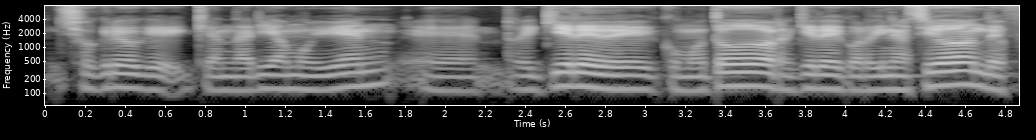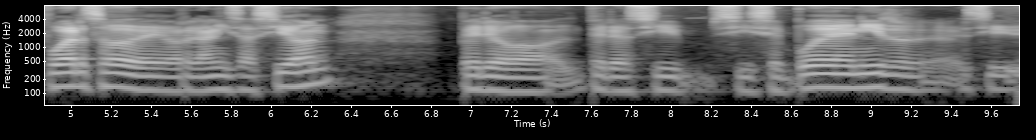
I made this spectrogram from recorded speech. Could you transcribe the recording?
yo creo que, que andaría muy bien. requiere de, como todo, requiere de coordinación, de esfuerzo, de organización pero, pero si, si se pueden ir, si,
